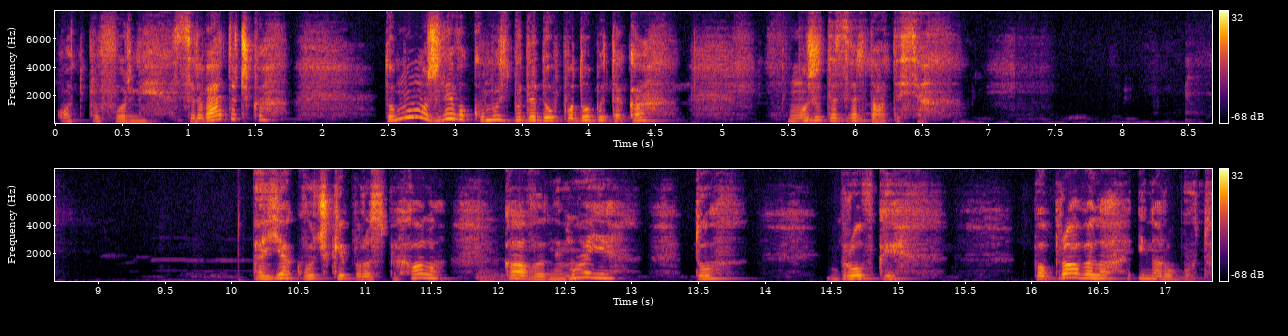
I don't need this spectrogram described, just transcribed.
от по формі серветочка. Тому, можливо, комусь буде до вподоби така. Можете звертатися. А я квочки порозпихала, кави немає, то бровки поправила і на роботу.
